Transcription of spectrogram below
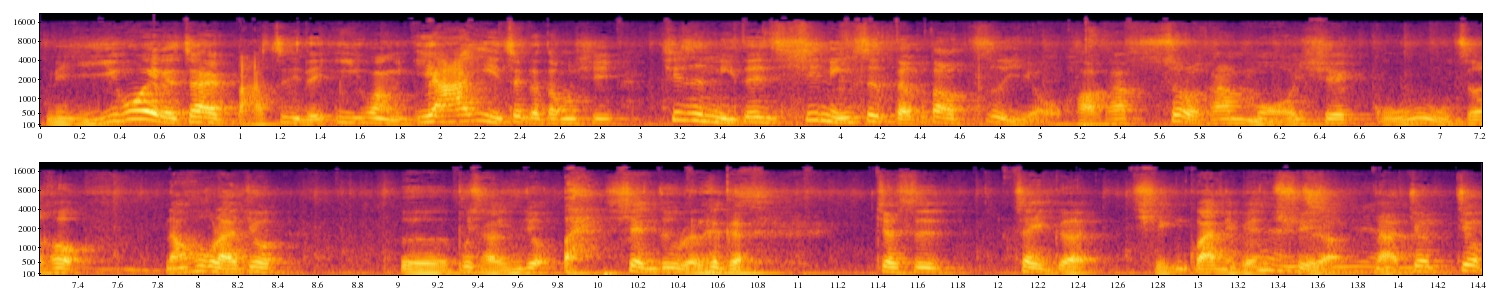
你一味的在把自己的欲望压抑这个东西，其实你的心灵是得不到自由。哈，他受了他某一些鼓舞之后，然后后来就，呃，不小心就哎陷入了那个，就是这个情关里面去了，那就就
